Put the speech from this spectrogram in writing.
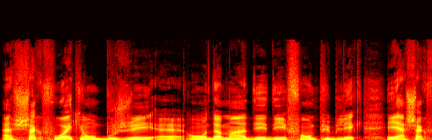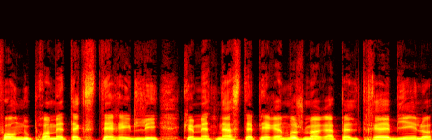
à chaque fois qu'ils ont bougé, euh, ont demandé des fonds publics et à chaque fois, on nous promettait que c'était réglé, que maintenant c'était pérenne. Moi, je me rappelle très bien là,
